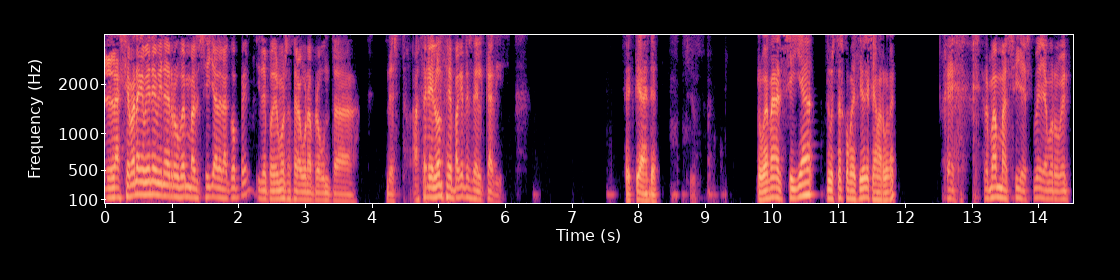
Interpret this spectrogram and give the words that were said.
la semana que viene viene Rubén Mansilla de la COPE y le podremos hacer alguna pregunta de esto. Hacer el 11 de paquetes del Cádiz. Efectivamente. Rubén Mansilla, ¿tú estás convencido que se llama Rubén? Germán Mansilla, siempre me llamo Rubén.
